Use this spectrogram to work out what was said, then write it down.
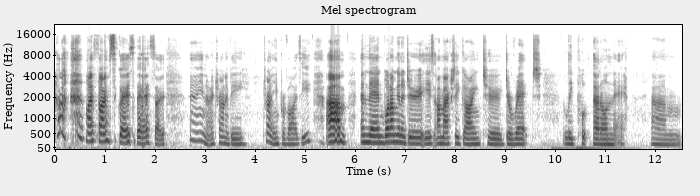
my foam squares there so eh, you know trying to be trying to improvise here. Um, and then what I'm going to do is I'm actually going to directly put that on there. Um,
